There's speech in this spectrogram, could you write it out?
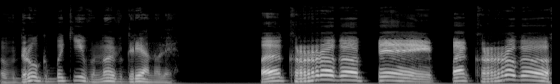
Вдруг быки вновь грянули. «По кругу пей, по кругу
